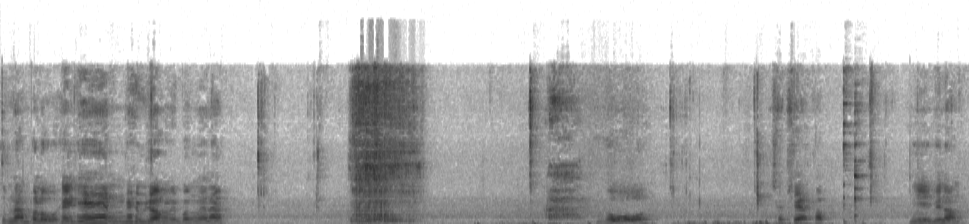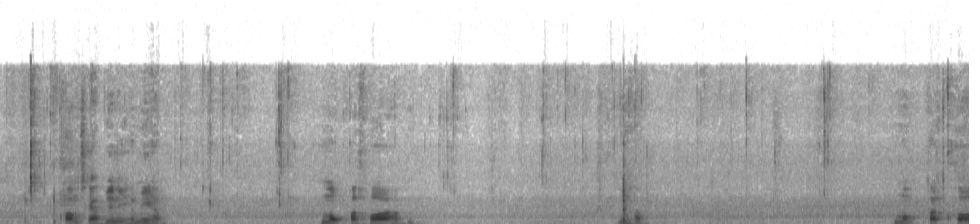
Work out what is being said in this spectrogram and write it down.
สุปน้ำพะโล้แห้งๆให้พี่น้องเลยเบิ่งแล้วนะโอ้แสบๆครับ นี่พี่น้องของแสบอยู่นี่ก็มีครับ มกปลาคอครับ นี่ครับ มกปลาคอ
